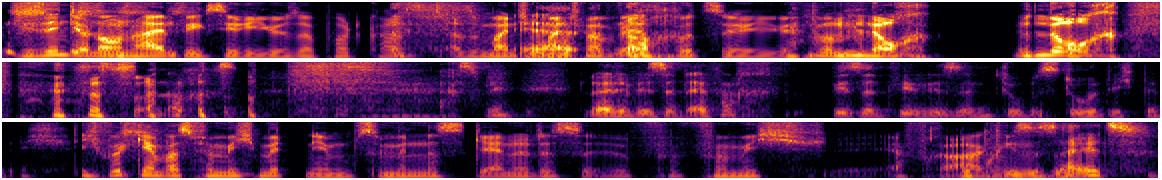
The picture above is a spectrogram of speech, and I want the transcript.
Wir sind ja noch ein halbwegs seriöser Podcast. Also manch, ja, manchmal wird es seriös. noch. Noch. Leute, wir sind einfach, wir sind wie wir sind. Du bist du und ich bin ich. Ich würde gerne was für mich mitnehmen, zumindest gerne das äh, für, für mich erfragen. Eine Prise Salz.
